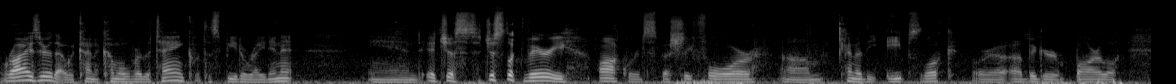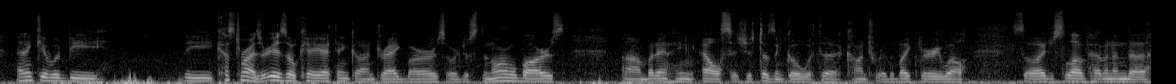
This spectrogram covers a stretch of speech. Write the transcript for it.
riser that would kind of come over the tank with the speedo right in it, and it just just looked very awkward, especially for um, kind of the apes look or a, a bigger bar look. I think it would be the custom riser is okay, I think, on drag bars or just the normal bars, um, but anything else, it just doesn't go with the contour of the bike very well. So I just love having the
